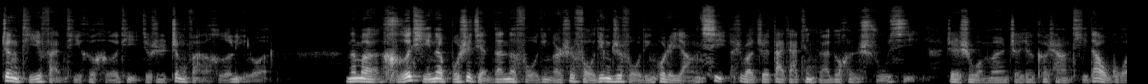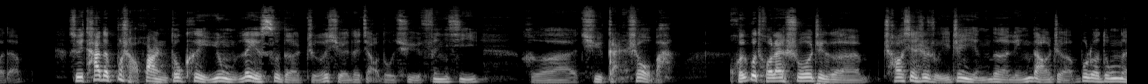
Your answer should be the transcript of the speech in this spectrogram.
正体、反体和合体，就是正反合理论。那么合体呢，不是简单的否定，而是否定之否定或者阳气，是吧？这大家听起来都很熟悉，这是我们哲学课上提到过的。所以他的不少话呢，都可以用类似的哲学的角度去分析和去感受吧。回过头来说，这个超现实主义阵营的领导者布洛东呢，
